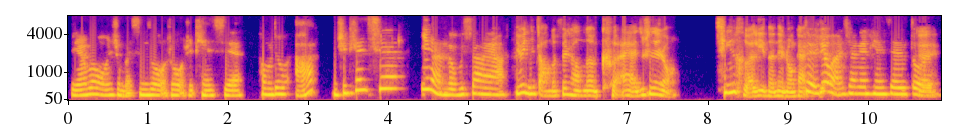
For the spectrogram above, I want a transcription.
别人问我你什么星座，我说我是天蝎，他们就会啊，你是天蝎，一点都不像呀。因为你长得非常的可爱，就是那种亲和力的那种感觉。对，这完全跟天蝎座对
